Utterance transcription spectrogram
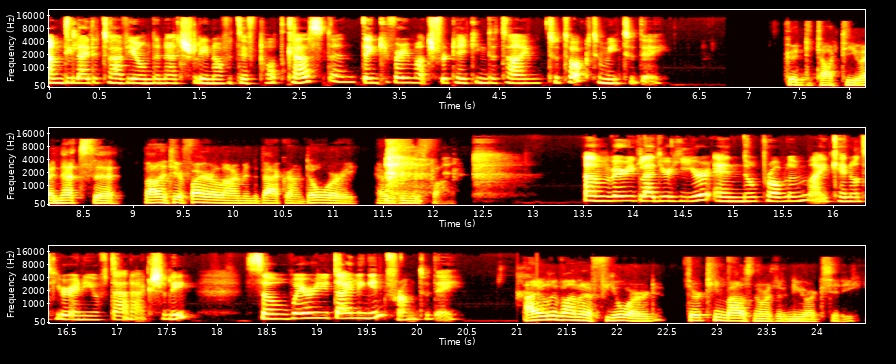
I'm delighted to have you on the Naturally Innovative podcast, and thank you very much for taking the time to talk to me today. Good to talk to you. And that's the volunteer fire alarm in the background. Don't worry, everything is fine. I'm very glad you're here, and no problem. I cannot hear any of that actually. So, where are you dialing in from today? I live on a fjord 13 miles north of New York City,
